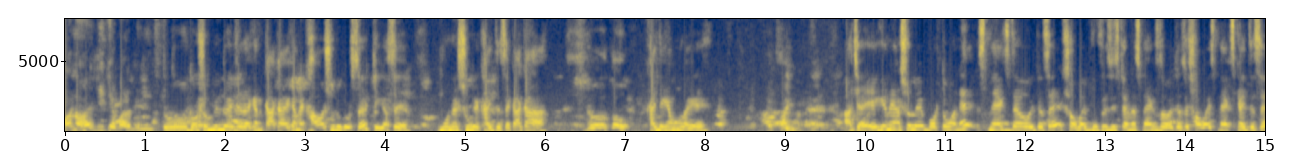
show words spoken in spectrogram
মনে হয় দিতে পারবেন না। তো দর্শক বিন্দু এই যে দেখেন কাকা এখানে খাওয়া শুরু করছে ঠিক আছে? মনের সুখে খাইতেছে। কাকা খাইতে কেমন লাগে? আচ্ছা এখানে আসলে বর্তমানে স্ন্যাক্স দেওয়া হইতেছে। সবাই বুফে সিস্টেমে স্ন্যাক্স দেওয়া হইতেছে সবাই স্ন্যাক্স খাইতেছে।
